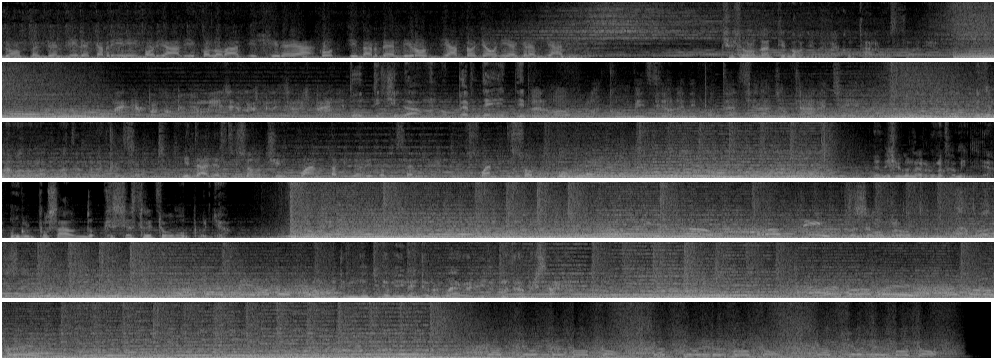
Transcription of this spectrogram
Zoff, Gentile, Cabrini, Oriali, Collovati, Scirea, Conti, Tardelli, Rossi, Antonioni e Graziani. Ci sono tanti modi per raccontare una storia. Manca poco più di un mese alla spedizione in Spagna. Tutti ci davano perdenti. Però la convinzione di potercela giocare c'era. La chiamavano l'armata Brancasotto. In Italia ci sono 50 milioni di commissari tecnici. Quanti sono con lei? Invece quella era una famiglia, un gruppo saldo che si è stretto come un pugno. Pronti? Siamo pronti. Ah, pronti sempre. 90 minuti dove diventa una guerra eh, contro l'avversario. Campioni del mondo! Campioni del mondo! off.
